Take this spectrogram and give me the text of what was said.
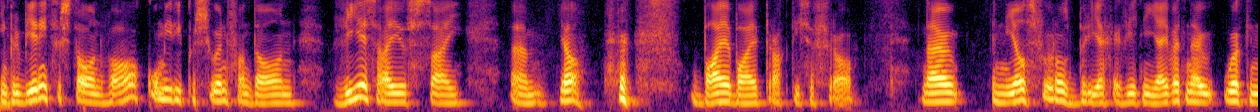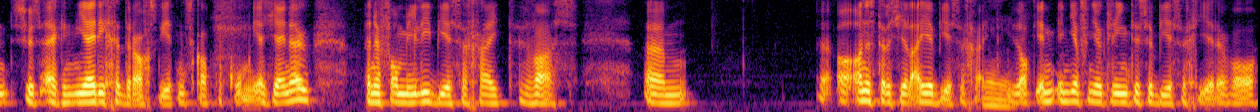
En probeer net verstaan waar kom hierdie persoon vandaan? Wie is hy of sy? Ehm um, ja. baie baie praktiese vrae. Nou Niels voor ons breek, ek weet nie jy wat nou ook soos ek nie uit die gedragswetenskappe kom nie. As jy nou in 'n familiebesigheid was, ehm um, anderster as jy eie besigheid. Hmm. Jy dalk in, in een van jou kliënte se besighede waar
